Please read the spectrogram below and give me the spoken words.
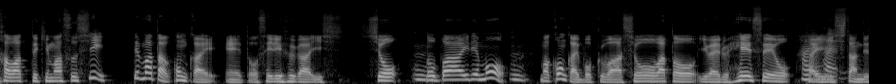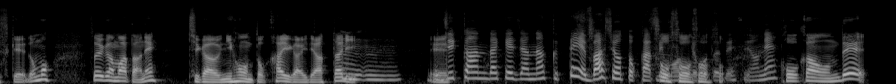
変わってきますしでまた今回、えー、とセリフが一緒の場合でも、うん。まあ、今回僕は昭和といわゆる平成を対比したんですけれども、それがまたね違う日本と海外であったり、うんうん時間だけじゃなくて場所とかってそうそうそうそう。ことですよね。効果音で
